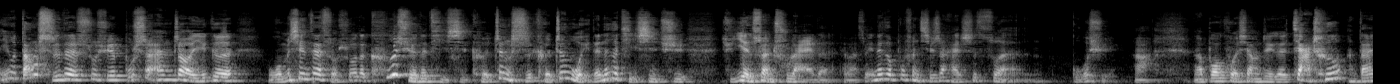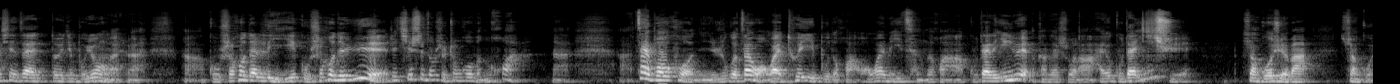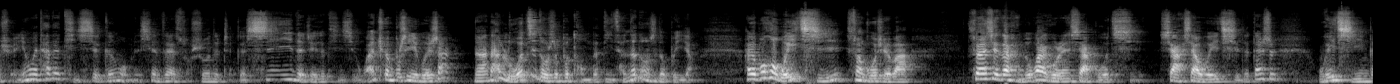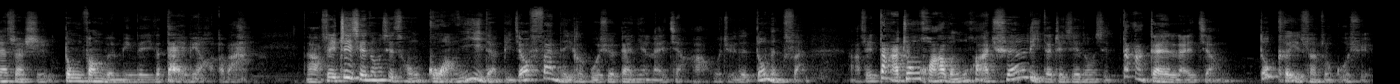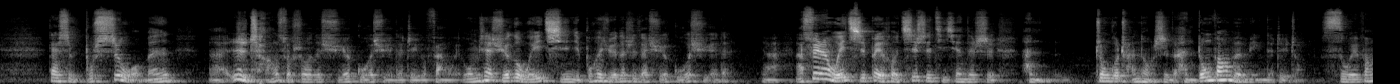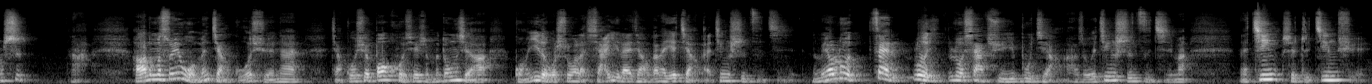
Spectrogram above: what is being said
因为当时的数学不是按照一个我们现在所说的科学的体系，可证实、可证伪的那个体系去去验算出来的，对吧？所以那个部分其实还是算国学啊啊，包括像这个驾车，当然现在都已经不用了，是吧？啊，古时候的礼，古时候的乐，这其实都是中国文化啊。啊，再包括你如果再往外推一步的话，往外面一层的话啊，古代的音乐刚才说了啊，还有古代医学，算国学吧？算国学，因为它的体系跟我们现在所说的整个西医的这个体系完全不是一回事儿，那它逻辑都是不同的，底层的东西都不一样。还有包括围棋，算国学吧？虽然现在很多外国人下国棋、下下围棋的，但是围棋应该算是东方文明的一个代表了吧？啊，所以这些东西从广义的比较泛的一个国学概念来讲啊，我觉得都能算啊。所以大中华文化圈里的这些东西，大概来讲都可以算作国学，但是不是我们呃日常所说的学国学的这个范围。我们现在学个围棋，你不会觉得是在学国学的啊啊。虽然围棋背后其实体现的是很中国传统式的、很东方文明的这种思维方式。啊，好，那么所以我们讲国学呢，讲国学包括些什么东西啊？广义的我说了，狭义来讲，我刚才也讲了经史子集。那么要落再落落下去一步讲啊，所谓经史子集嘛，那经是指经学，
